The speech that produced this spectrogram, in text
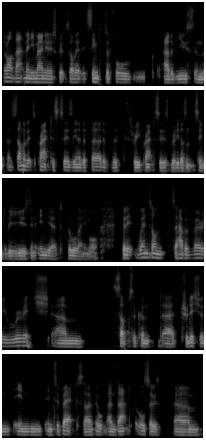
there aren't that many manuscripts of it. It seemed to fall out of use, and some of its practices, you know, the third of the three practices really doesn't seem to be used in India at all anymore. But it went on to have a very rich um, subsequent uh, tradition in in Tibet. So I thought, and that also is. Um,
